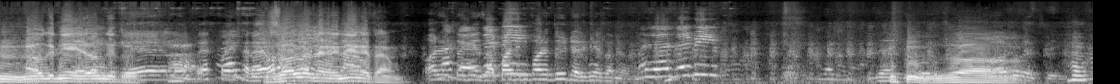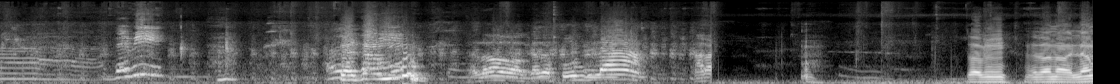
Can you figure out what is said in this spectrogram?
হুম ওকে নিয়ে জল না থাকলে নিয়ে গেতাম। অনেক তো নিয়ে যাও পরে দুইটারে নিয়ে যাবে? তো আমি রওনা হইলাম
